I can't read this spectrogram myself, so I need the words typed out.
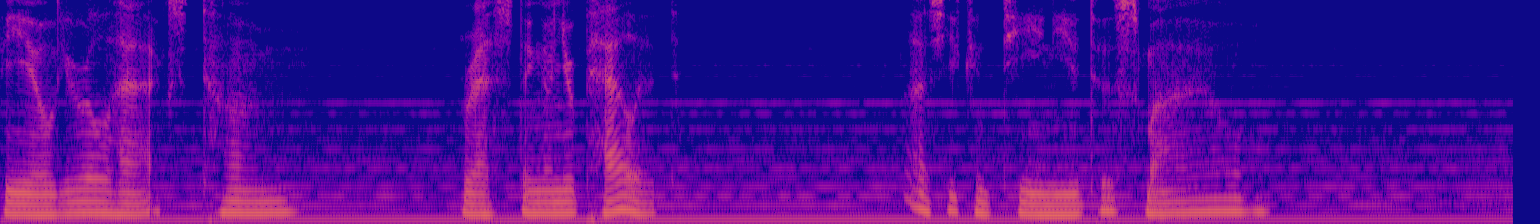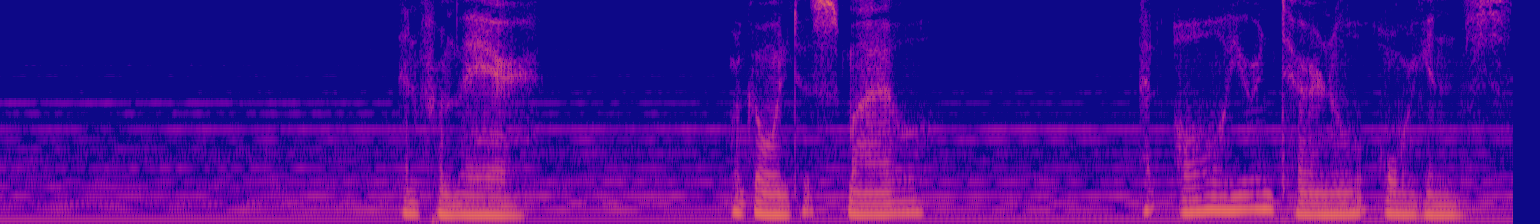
Feel your relaxed tongue resting on your palate as you continue to smile. And from there, we're going to smile at all your internal organs,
